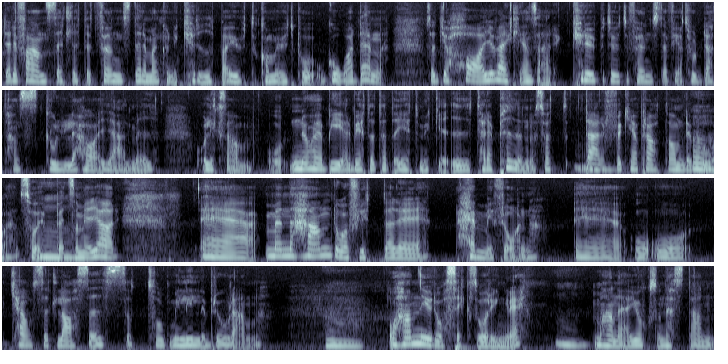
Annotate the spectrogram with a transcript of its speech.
där det fanns ett litet fönster där man kunde krypa ut och komma ut på gården. Så att jag har ju verkligen så här krupit ut ur fönster för jag trodde att han skulle ha ihjäl mig. Och liksom, och nu har jag bearbetat detta jättemycket i terapin så att därför kan jag prata om det på Mm. så öppet Mm. som jag gör. Eh, men när han då flyttade hemifrån eh, och, och kaoset la sig så tog min lillebror an. Mm. Och han är ju då sex år yngre. mm, Men han är ju också nästan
